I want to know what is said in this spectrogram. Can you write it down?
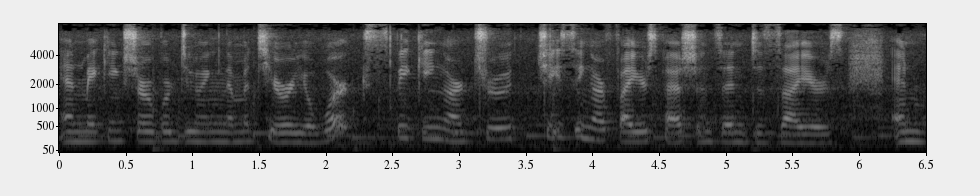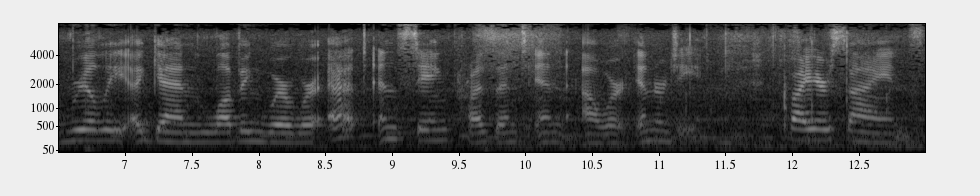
and making sure we're doing the material work, speaking our truth, chasing our fires, passions, and desires, and really, again, loving where we're at and staying present in our energy. Fire signs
